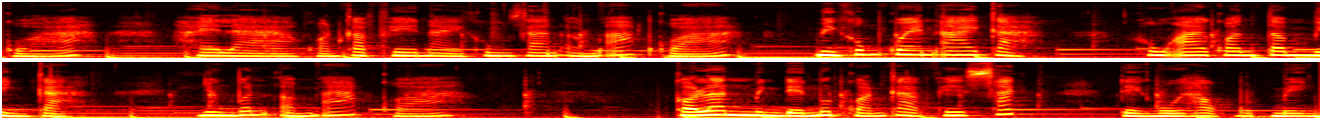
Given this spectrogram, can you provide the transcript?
quá, hay là quán cà phê này không gian ấm áp quá. Mình không quen ai cả, không ai quan tâm mình cả, nhưng vẫn ấm áp quá. Có lần mình đến một quán cà phê sách để ngồi học một mình,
